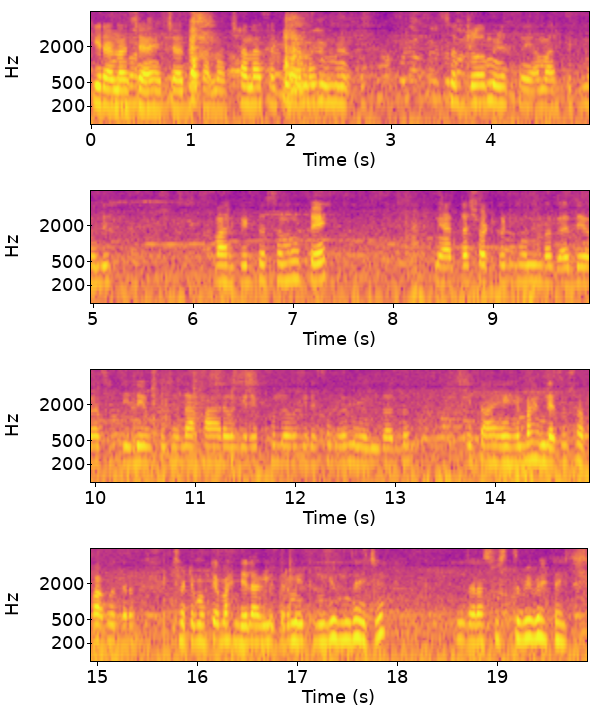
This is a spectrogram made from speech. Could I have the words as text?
किराणाच्या ह्याच्या दुकानात छान असा किराणाही मिळतो. सगळं मिळतं या मार्केटमध्ये. मार्केट तसं मोठं आहे. मी आता शॉर्टकट घेऊन बघा देवासाठी देवपूजेला हार वगैरे फुलं वगैरे सगळं मिळून जातं. इथं आहे हे भांड्याचं शॉप अगोदर. छोटे मोठे भांडे लागले तर मी इथून घेऊन जायचे. जरा स्वस्त बी भेटायची.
